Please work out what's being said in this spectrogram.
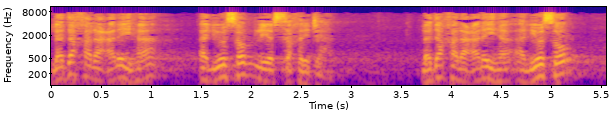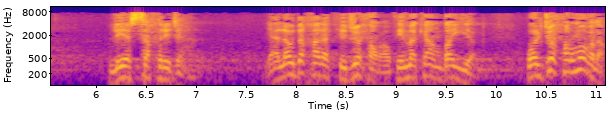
لدخل عليها اليسر ليستخرجها. لدخل عليها اليسر ليستخرجها. يعني لو دخلت في جحر أو في مكان ضيق والجحر مغلق.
